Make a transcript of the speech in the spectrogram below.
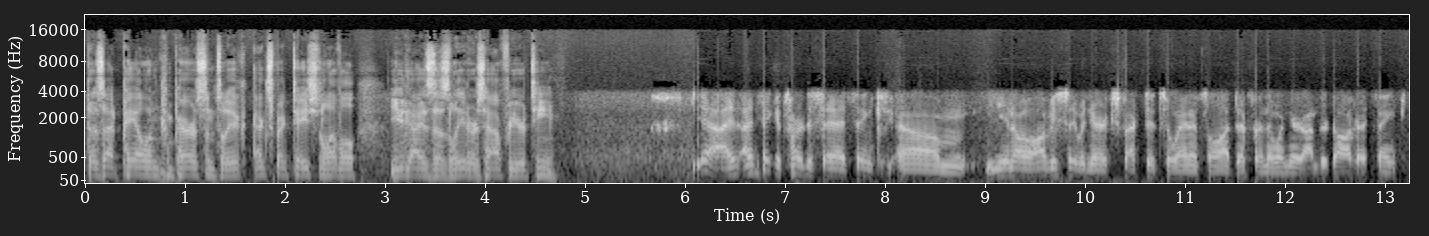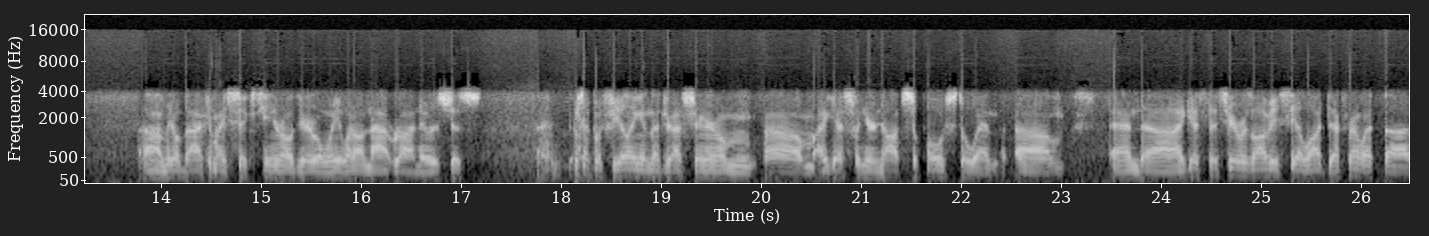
does that pale in comparison to the expectation level you guys as leaders have for your team? Yeah, I, I think it's hard to say. I think, um, you know, obviously when you're expected to win, it's a lot different than when you're underdog. I think, um, you know, back in my 16 year old year when we went on that run, it was just a type of feeling in the dressing room, um, I guess, when you're not supposed to win. Um, and uh, I guess this year was obviously a lot different with, uh,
